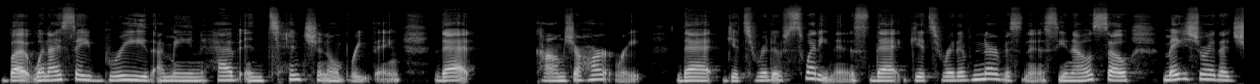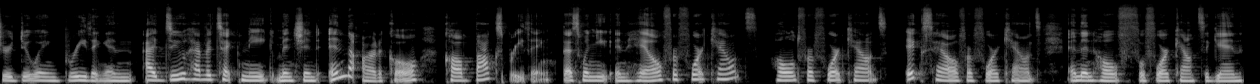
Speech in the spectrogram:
But when I say breathe, I mean have intentional breathing that calms your heart rate, that gets rid of sweatiness, that gets rid of nervousness, you know? So make sure that you're doing breathing. And I do have a technique mentioned in the article called box breathing. That's when you inhale for four counts, hold for four counts, exhale for four counts, and then hold for four counts again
